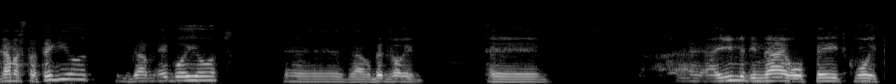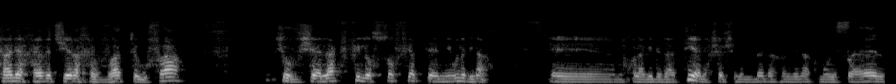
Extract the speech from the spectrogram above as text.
גם אסטרטגיות, גם אגואיות אה, והרבה דברים. אה, האם מדינה אירופאית כמו איטליה חייבת שיהיה לה חברת תעופה? שוב, שאלת פילוסופיית אה, ניהול מדינה. אני יכול להגיד את דעתי, אני חושב שבטח במדינה כמו ישראל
